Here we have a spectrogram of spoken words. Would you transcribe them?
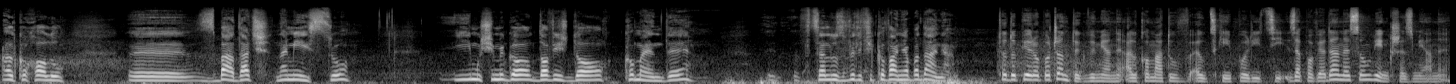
alkoholu zbadać na miejscu i musimy go dowieść do komendy w celu zweryfikowania badania. To dopiero początek wymiany alkomatów w ełckiej policji. Zapowiadane są większe zmiany.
